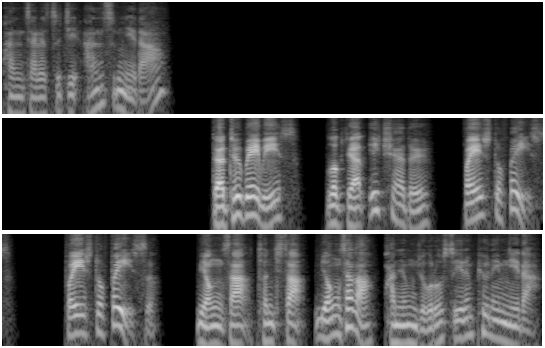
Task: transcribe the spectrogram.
관사를 쓰지 않습니다. The two babies looked at each other face to face. face to face. 명사, 전치사, 명사가 관용적으로 쓰이는 표현입니다.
